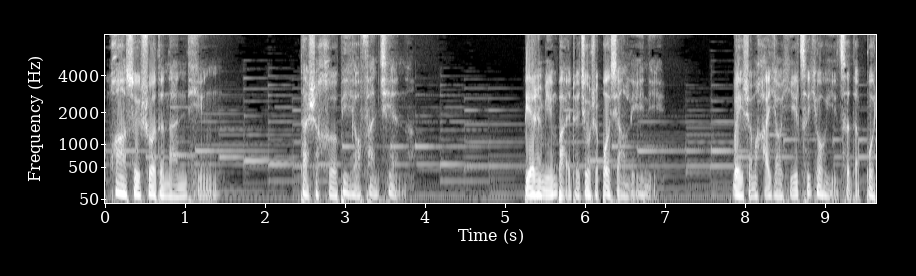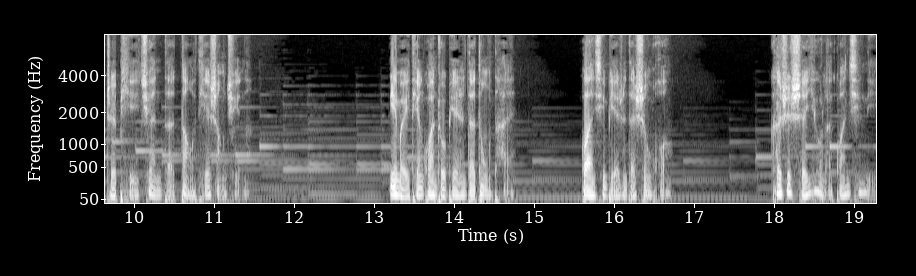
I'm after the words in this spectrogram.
话虽说的难听，但是何必要犯贱呢？别人明摆着就是不想理你，为什么还要一次又一次的不知疲倦的倒贴上去呢？你每天关注别人的动态，关心别人的生活，可是谁又来关心你？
